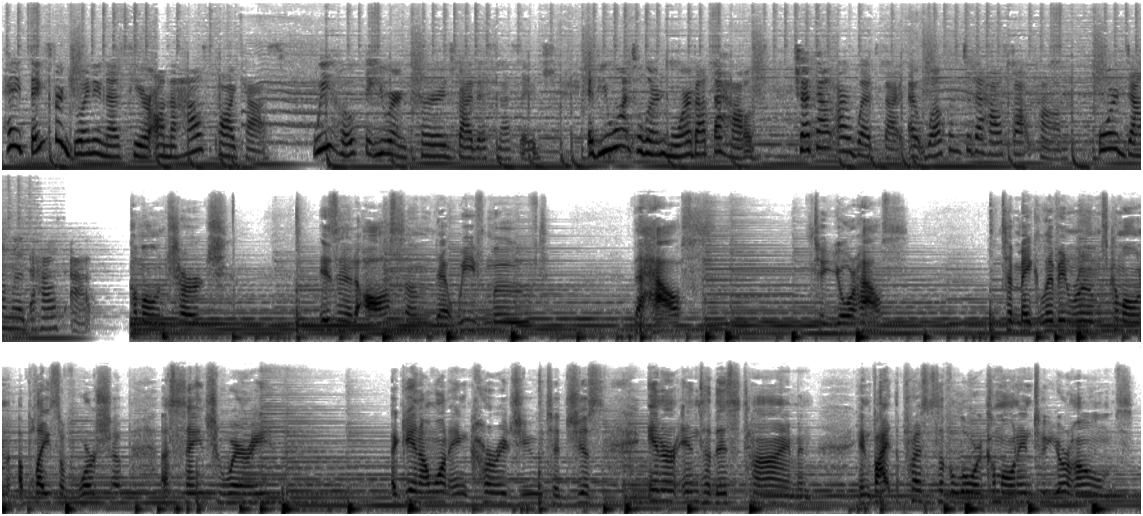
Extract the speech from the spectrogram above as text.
Hey, thanks for joining us here on the House Podcast. We hope that you are encouraged by this message. If you want to learn more about the house, check out our website at welcometothehouse.com or download the House app. Come on, church. Isn't it awesome that we've moved the house to your house? To make living rooms, come on, a place of worship, a sanctuary. Again, I want to encourage you to just enter into this time and invite the presence of the Lord, come on, into your homes.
